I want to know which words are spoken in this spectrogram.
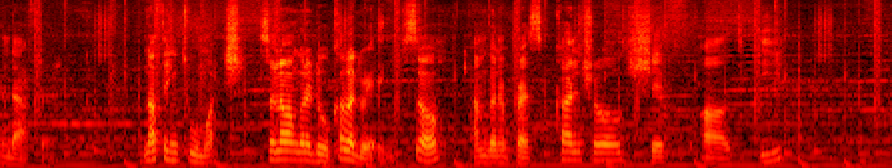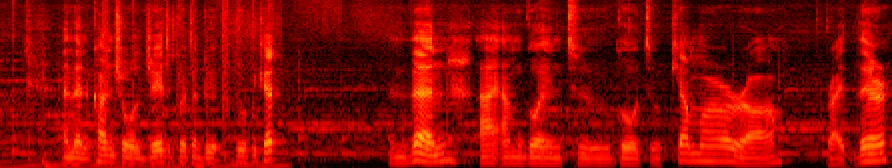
and after. Nothing too much. So now i'm to do color grading. So i'm to press ctrl shift alt e and then ctrl j to create a du duplicate. And then i am going to go to camera right there.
